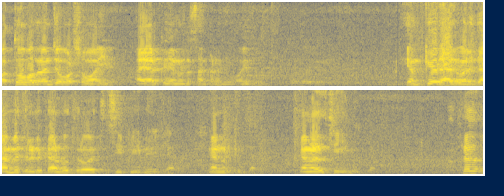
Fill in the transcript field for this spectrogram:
പത്തോ പതിനഞ്ചോ വർഷമായി അയാൾക്ക് ഞങ്ങളുടെ സംഘടനയുമായി ബന്ധം. എം കെ രാഘവനെ ജാമ്യത്തിലെടുക്കാനുള്ള ഉത്തരവാദിത്വം സി പി എമ്മിനില്ല. ഞങ്ങൾക്കില്ല. ഞങ്ങളത് ചെയ്യുന്നില്ല. അവർ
